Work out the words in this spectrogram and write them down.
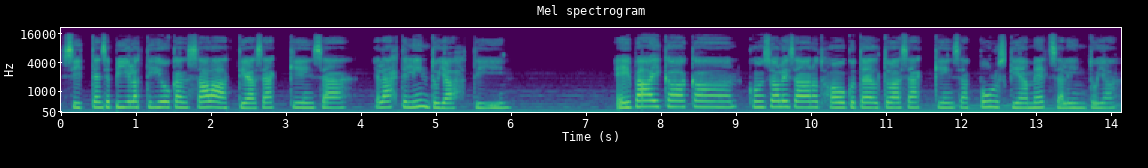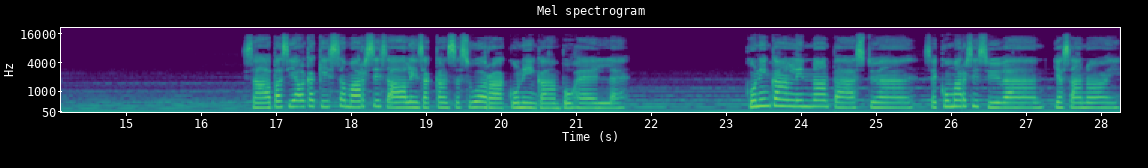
Sitten se piilotti hiukan salaattia säkkiinsä ja lähti lintujahtiin. Eipä aikaakaan, kun se oli saanut houkuteltua säkkiinsä pulskia metsälintuja. Saapas jalkakissa marssi saalinsa kanssa suoraan kuninkaan puheille – Kuninkaan linnaan päästyään se kumarsi syvään ja sanoi,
